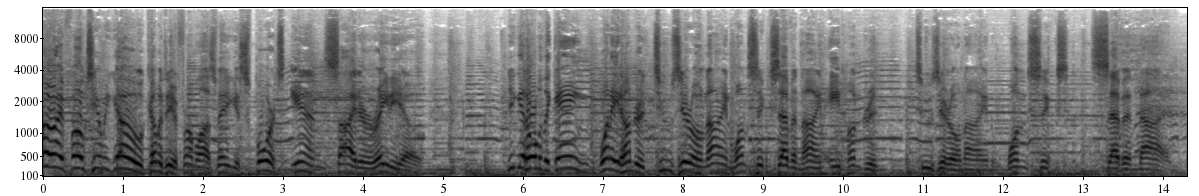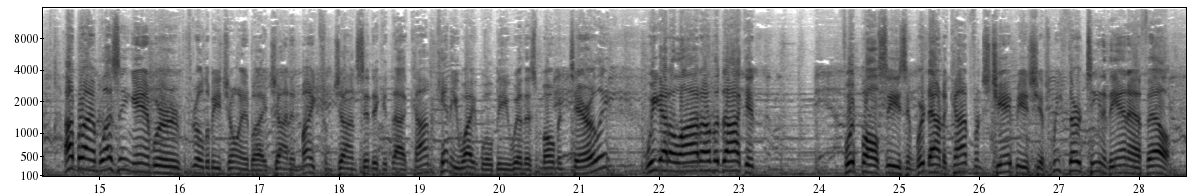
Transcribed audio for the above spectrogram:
All right, folks, here we go. Coming to you from Las Vegas, Sports Insider Radio. You can get hold of the gang, 1 800 209 1679, 800 209 1679. I'm Brian Blessing, and we're thrilled to be joined by John and Mike from JohnSyndicate.com. Kenny White will be with us momentarily. We got a lot on the docket. Football season. We're down to conference championships. Week 13 of the NFL.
